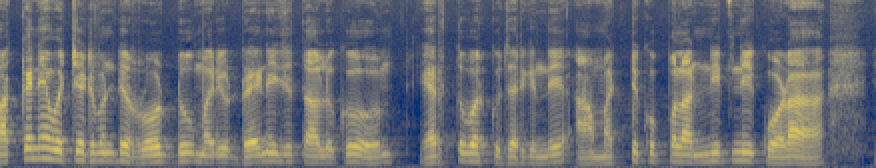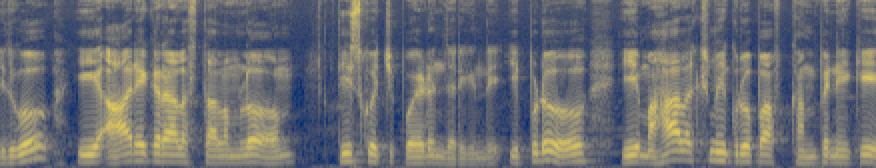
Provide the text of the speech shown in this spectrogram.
పక్కనే వచ్చేటువంటి రోడ్డు మరియు డ్రైనేజీ తాలూకు ఎర్త్ వర్క్ జరిగింది. ఆ మట్టి కుప్పలన్నింటినీ కూడా ఇదిగో ఈ ఆరు ఎకరాల స్థలంలో తీసుకొచ్చి పోయడం జరిగింది. ఇప్పుడు ఈ మహాలక్ష్మి గ్రూప్ ఆఫ్ కంపెనీకి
